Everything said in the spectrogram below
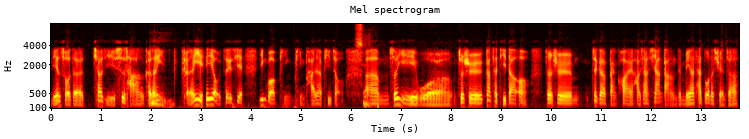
连锁的超级市场，可能 可能也有这些英国品品牌的啤酒。嗯，所以我就是刚才提到哦，就是这个板块好像香港的没有太多的选择。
